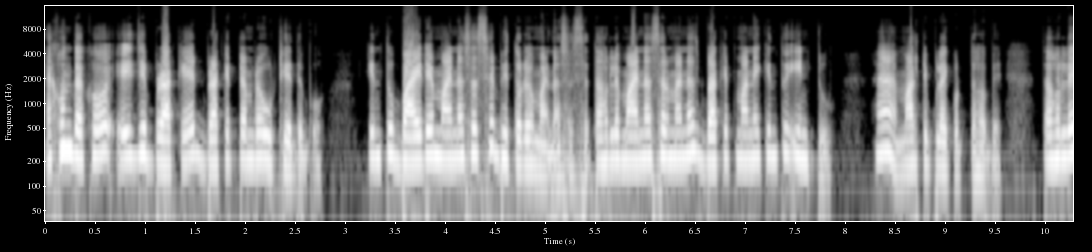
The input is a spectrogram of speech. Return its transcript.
এখন দেখো এই যে ব্র্যাকেট ব্র্যাকেটটা আমরা উঠিয়ে দেবো। কিন্তু বাইরে মাইনাস আছে, ভেতরেও মাইনাস আছে। তাহলে মাইনাস আর মাইনাস, ব্র্যাকেট মানে কিন্তু ইনটু হ্যাঁ? মাল্টিপ্লাই করতে হবে। তাহলে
